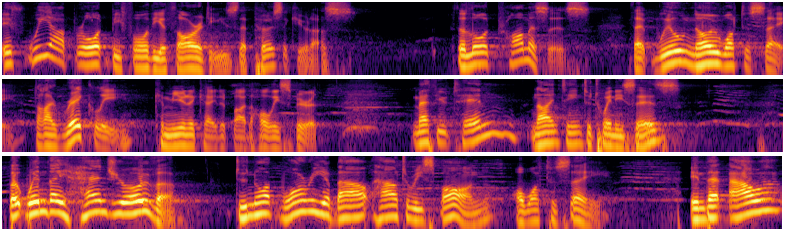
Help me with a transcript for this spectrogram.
if we are brought before the authorities that persecute us, the Lord promises that we'll know what to say, directly communicated by the Holy Spirit. Matthew 10 19 to 20 says, But when they hand you over, do not worry about how to respond or what to say. In that hour,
